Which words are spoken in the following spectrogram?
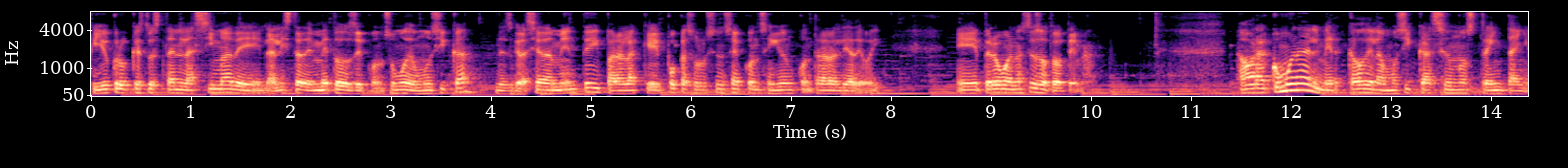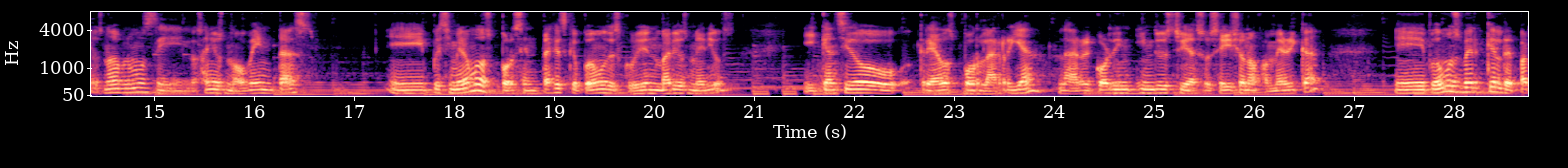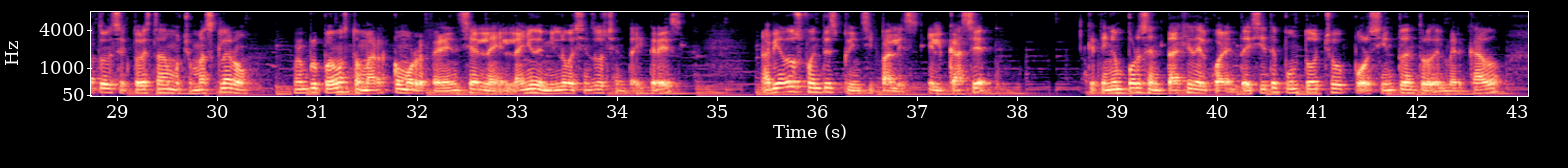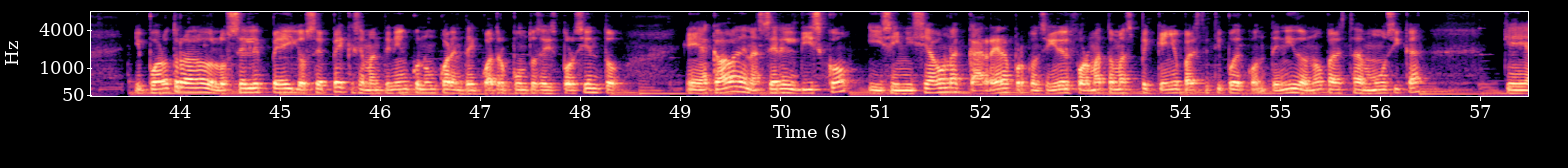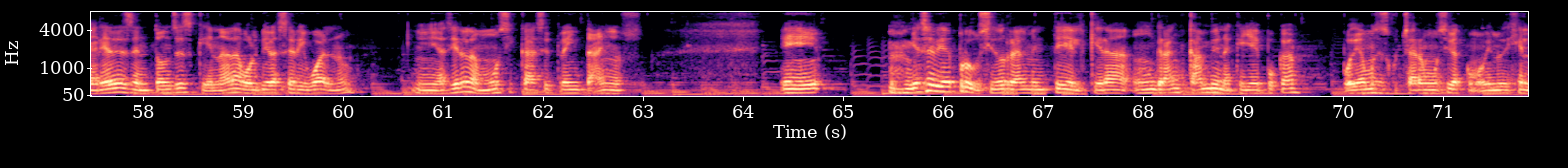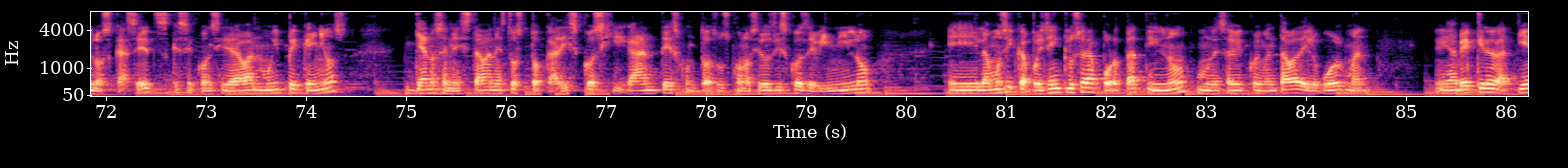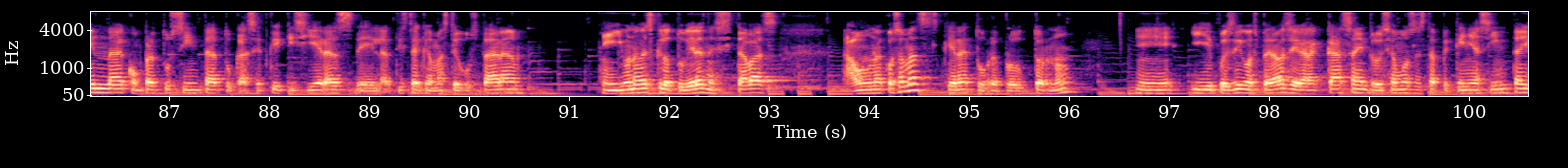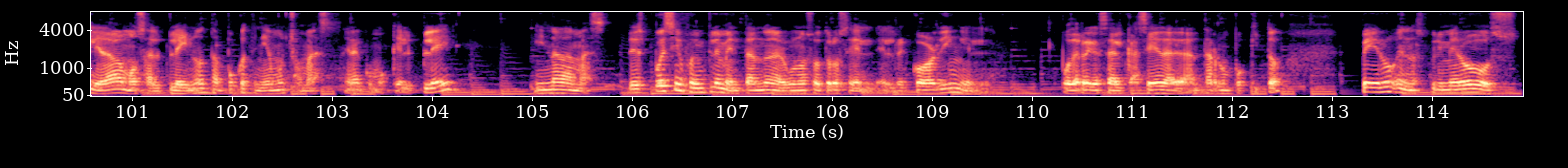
Que yo creo que esto está en la cima de la lista de métodos de consumo de música, desgraciadamente, y para la que poca solución se ha conseguido encontrar al día de hoy. Eh, pero bueno, este es otro tema. Ahora, ¿cómo era el mercado de la música hace unos 30 años? ¿no? Hablamos de los años 90. Eh, pues si miramos los porcentajes que podemos descubrir en varios medios, y que han sido creados por la RIA, la Recording Industry Association of America, eh, podemos ver que el reparto del sector estaba mucho más claro. Por ejemplo, podemos tomar como referencia el año de 1983. Había dos fuentes principales, el cassette, que tenía un porcentaje del 47.8% dentro del mercado, y por otro lado los LP y los EP que se mantenían con un 44.6%. Eh, acababa de nacer el disco y se iniciaba una carrera por conseguir el formato más pequeño para este tipo de contenido, ¿no? Para esta música que haría desde entonces que nada volviera a ser igual, ¿no? Y así era la música hace 30 años. Eh, ya se había producido realmente el que era un gran cambio en aquella época. Podíamos escuchar música, como bien lo dije, en los cassettes que se consideraban muy pequeños ya no se necesitaban estos tocadiscos gigantes junto a sus conocidos discos de vinilo. Eh, la música pues ya incluso era portátil, ¿no? Como les comentaba del Walkman. Eh, había que ir a la tienda, comprar tu cinta, tu cassette que quisieras del artista que más te gustara. Y una vez que lo tuvieras necesitabas aún una cosa más, que era tu reproductor, ¿no? Eh, y pues digo, esperabas llegar a casa, introducíamos esta pequeña cinta y le dábamos al play, ¿no? Tampoco tenía mucho más. Era como que el play y nada más. Después se fue implementando en algunos otros el, recording, el poder regresar al cassette, adelantarlo un poquito. Pero en los primeros,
